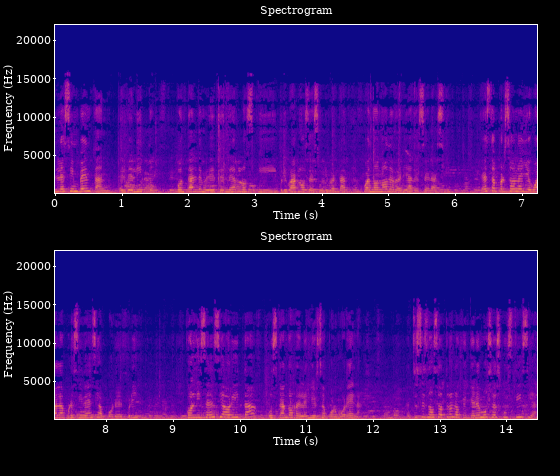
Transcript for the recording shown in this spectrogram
les inventan el delito con tal de detenerlos y privarlos de su libertad, cuando no debería de ser así. Esta persona llegó a la presidencia por el PRI, con licencia ahorita buscando reelegirse por Morena. Entonces nosotros lo que queremos es justicia,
